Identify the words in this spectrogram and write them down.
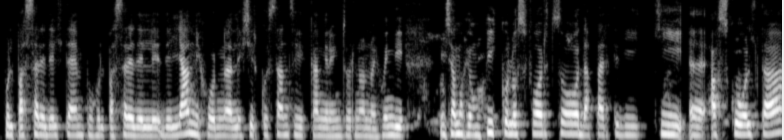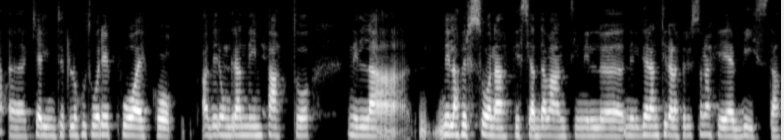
col passare del tempo, col passare delle, degli anni, con le circostanze che cambiano intorno a noi. Quindi diciamo che un piccolo sforzo da parte di chi eh, ascolta, eh, chi è l'interlocutore, può ecco, avere un grande impatto nella, nella, persona che si ha davanti, nel, nel, garantire alla persona che è vista.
